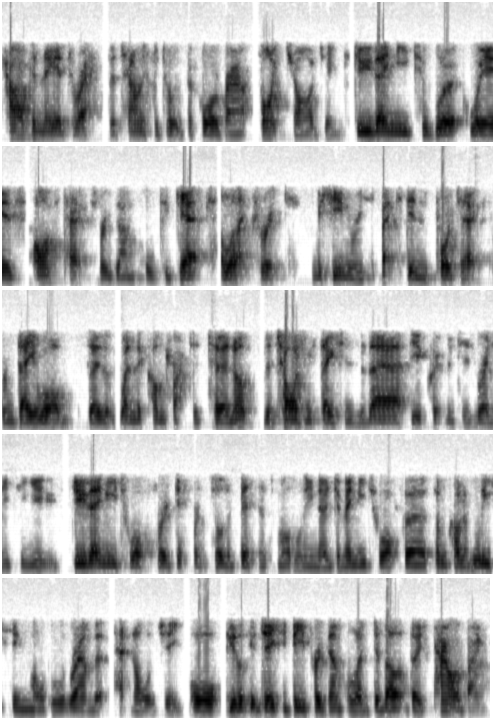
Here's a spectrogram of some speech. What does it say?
how can they address the challenge we talked before about site charging. Do they need to work with architects, for example, to get electric machinery specced in the project from day one so that when the contractors turn up, the charging stations are there, the equipment is ready to use. Do they need to offer a different sort of business model? You know, do they need to offer some kind of leasing model around the technology? Or if you look at JCB, for example, they've developed those power banks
